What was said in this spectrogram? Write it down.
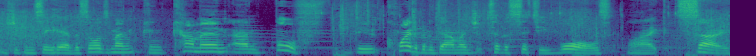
As you can see here, the swordsman can come in and boof, do quite a bit of damage to the city walls, like so.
